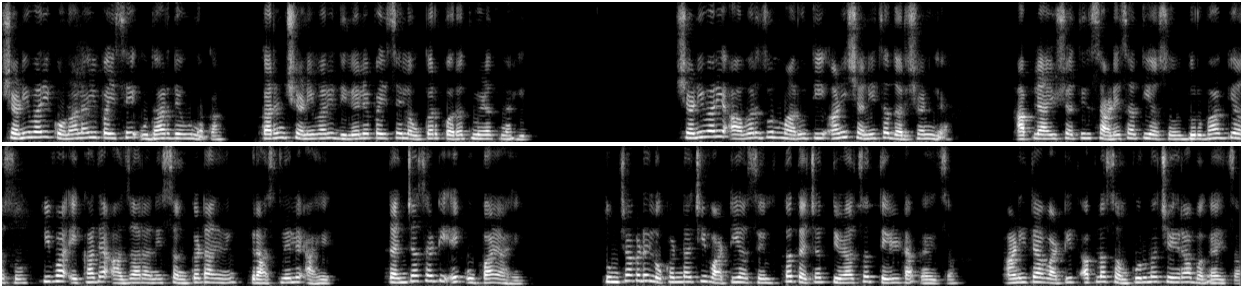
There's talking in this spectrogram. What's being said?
शनिवारी कोणालाही पैसे उधार देऊ नका कारण शनिवारी दिलेले पैसे लवकर परत मिळत नाहीत. शनिवारी आवर्जून मारुती आणि शनीचं दर्शन घ्या. आपल्या आयुष्यातील साडेसाती असो दुर्भाग्य असो किंवा एखाद्या आजाराने संकटाने ग्रासलेले आहेत त्यांच्यासाठी एक उपाय आहे. तुमच्याकडे लोखंडाची वाटी असेल तर त्याच्यात तिळाचं तेल टाकायचं आणि त्या वाटीत आपला संपूर्ण चेहरा बघायचा.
